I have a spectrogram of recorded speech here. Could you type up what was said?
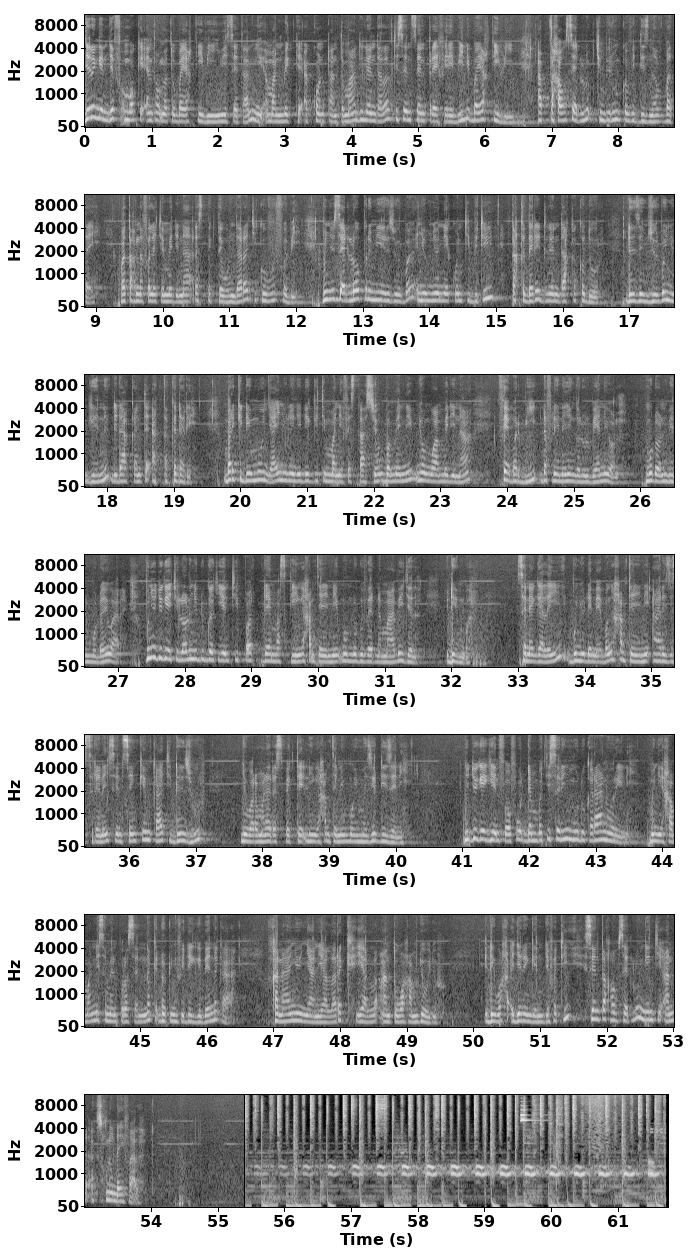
jërë ngeen jëf mbokki internetu TV ñuy seetaan ñuy amaan mbégte ak contentement di leen dalal ci seen seen préféré bii di TV ab taxaw seetlu ci Covid 19 ba tey. Ba tax na fële ca Medina respecté wuñ dara ci couvre-feu bi. Bu ñu seetloo premier jour ba ñoom ñoo nekkoon ci biti takk dere di leen dàq dóor. Deuxième jour ba ñu génn di dàkkante ak takk dere barki démboo Njaay ñu leen di dégg ci manifestation ba mel ni ñoom waa Medina feebar daf leen a yëngalul benn yoon. mu doon bu ñu jógee ci loolu ñu duggal ci yéen ci port des masques yi nga xam te ni moom la gouvernement bi jël démb. Sénégalais yi bu ñu demee ba nga xam te ni enregistré nañ seen cinquième cas ci deux jours ñu war a mën a respecté li nga xam te ni mesure d'hygiène yi. Ñu jógee ak yéen foofu dem ba ci Serigne Modou Kara Noreyni mu ñuy xamal ni semaine prochaine nag dootuñu fi dégg benn cas. Xanaa ñuy ñaan yàlla rek yàlla antu waxam jooju. Di wax jërë ngeen jëfati. Seen taxaw seetlu ngeen ci ànd ak soxna Ndeye Fall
